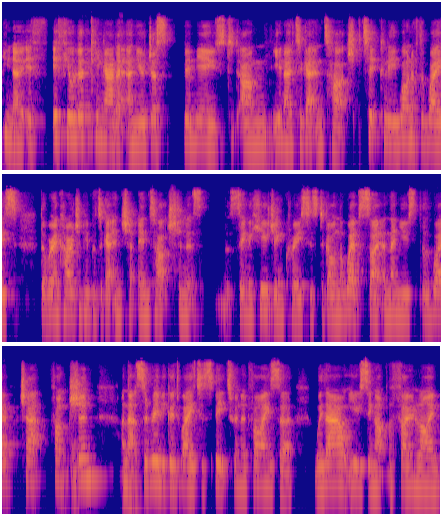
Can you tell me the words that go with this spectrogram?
you know, if if you're looking at it and you're just bemused, um, you know, to get in touch. Particularly, one of the ways that we're encouraging people to get in, in touch, and it's seen a huge increase, is to go on the website and then use the web chat function. And that's a really good way to speak to an advisor without using up the phone line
